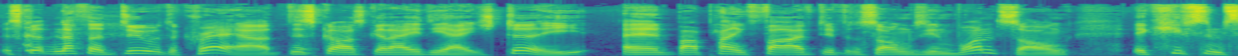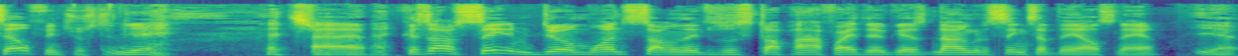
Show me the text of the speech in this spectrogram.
it's got nothing to do with the crowd. This guy's got ADHD, and by playing five different songs in one song, it keeps himself interested." Yeah. That's right. Because I've seen him doing one song, and then just stop halfway through. and Goes, "No, I'm going to sing something else now." yeah.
